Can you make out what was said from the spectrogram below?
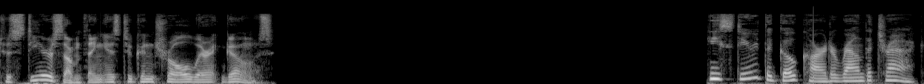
To steer something is to control where it goes. He steered the go-kart around the track.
